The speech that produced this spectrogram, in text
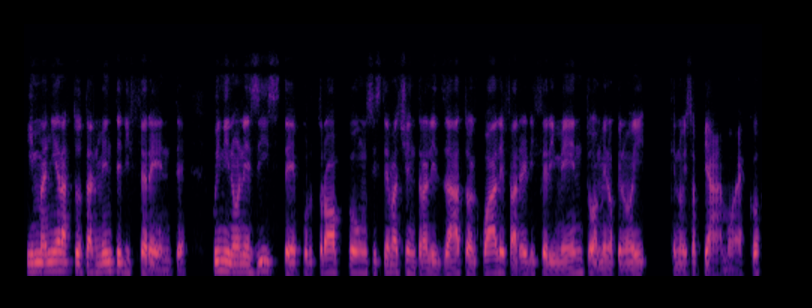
in maniera totalmente differente. Quindi non esiste purtroppo un sistema centralizzato al quale fare riferimento, almeno che noi che noi sappiamo, ecco,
